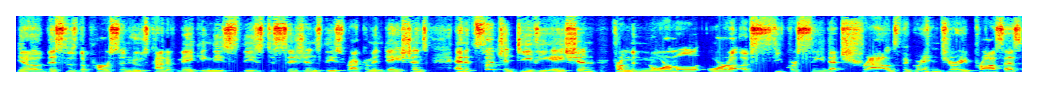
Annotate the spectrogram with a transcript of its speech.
you know, this is the person who's kind of making these, these decisions, these recommendations. And it's such a deviation from the normal aura of secrecy that shrouds the grand jury process,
